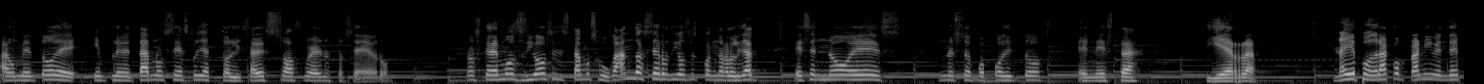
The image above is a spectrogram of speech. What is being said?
al momento de implementarnos esto y actualizar el software de nuestro cerebro? nos creemos dioses, estamos jugando a ser dioses cuando en realidad ese no es nuestro propósito en esta tierra. Nadie podrá comprar ni vender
